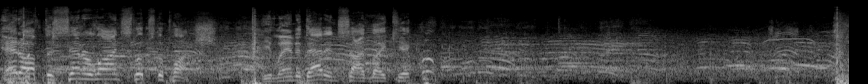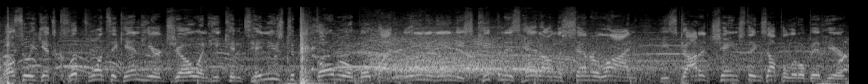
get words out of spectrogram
Head off the center line, slips the punch. He landed that inside leg kick. Also, he gets clipped once again here, Joe, and he continues to be vulnerable by leaning in. He's keeping his head on the center line. He's got to change things up a little bit here.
